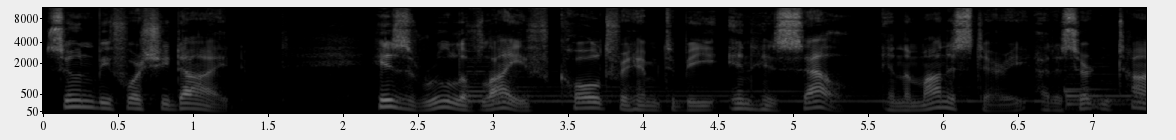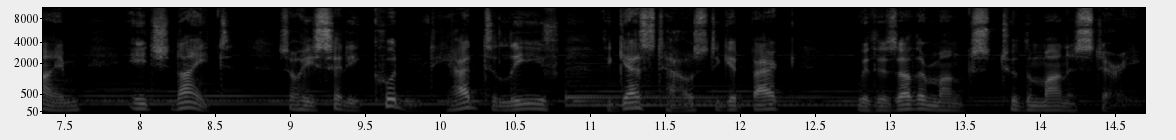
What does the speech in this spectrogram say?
soon before she died. His rule of life called for him to be in his cell in the monastery at a certain time each night, so he said he couldn't. He had to leave the guest house to get back with his other monks to the monastery.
